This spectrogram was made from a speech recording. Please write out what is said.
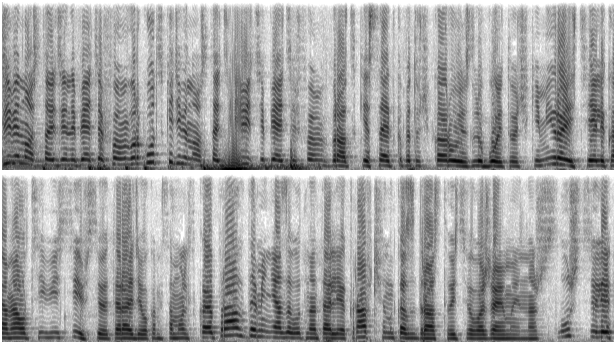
91,5 FM в Иркутске, 99,5 FM в Братске, сайт kp.ру из любой точки мира и телеканал ТВС. Все это радио «Комсомольская правда». Меня зовут Наталья Кравченко. Здравствуйте, уважаемые наши слушатели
